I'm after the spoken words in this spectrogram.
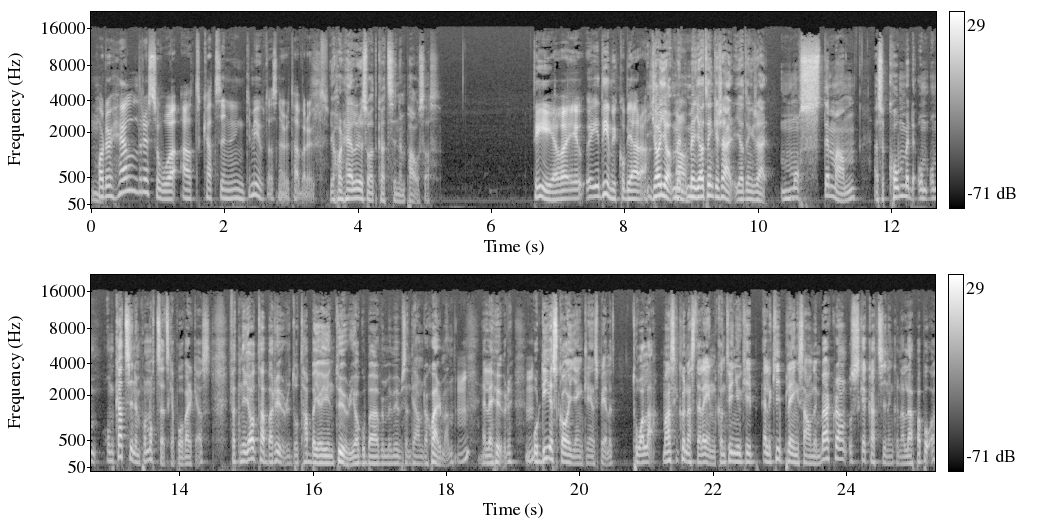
Mm. Har du hellre så att cutscenen inte mutas när du tabbar ut? Jag har hellre så att cutscenen pausas. Det är, är det mycket att begära. Ja, ja, men, Ja. men jag tänker så här, jag tänker så här. måste man, alltså kommer det, om, om, om cutscenen på något sätt ska påverkas, för att när jag tabbar ur, då tabbar jag ju inte ur, jag går bara över med musen till andra skärmen. Mm. Eller hur? Mm. Och det ska egentligen spelet tåla. Man ska kunna ställa in continue keep, eller keep playing sound in background, och så ska cutscenen kunna löpa på.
